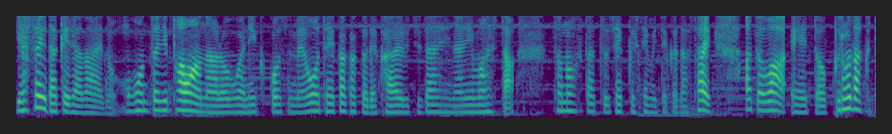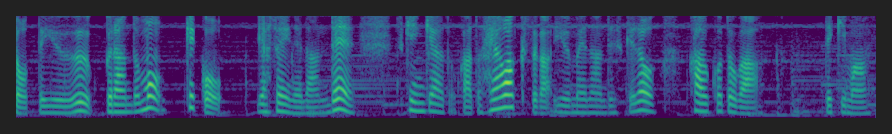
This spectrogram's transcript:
安いだけじゃないの。もう本当にパワーのあるオーガニックコスメを低価格で買える時代になりました。その2つチェックしてみてください。あとは、えー、とプロダクトっていうブランドも結構安い値段でスキンケアとかあとヘアワックスが有名なんですけど買うことができます。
